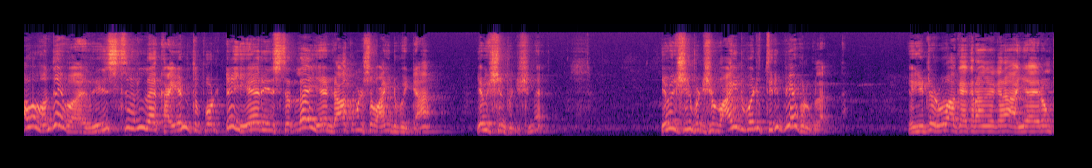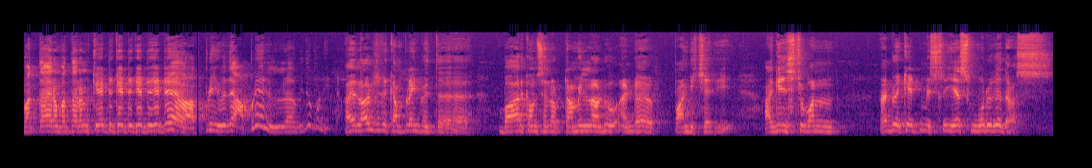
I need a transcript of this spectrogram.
அவன் வந்து ரிஜிஸ்டரில் கையெழுத்து போட்டு ஏ ரிஜிஸ்டரில் என் டாக்குமெண்ட்ஸை வாங்கிட்டு போயிட்டான். எவிக்ஷன் பெட்டிஷனு எவிக்ஷன் பெட்டிஷன் வாங்கிட்டு போயிட்டு திருப்பியே கொடுக்கல. எங்கிட்ட ரூபா கேட்குறாங்க கேட்குறான் ஐயாயிரம் பத்தாயிரம் பத்தாயிரம் கேட்டு கேட்டு கேட்டு கேட்டு அப்படி இது அப்படியே இது பண்ணிட்டேன் I launch complaint with bar council of Tamil Nadu and Pondicherry against one advocate Mr. S. Murugadas,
